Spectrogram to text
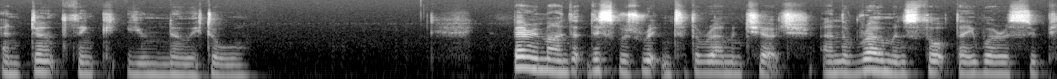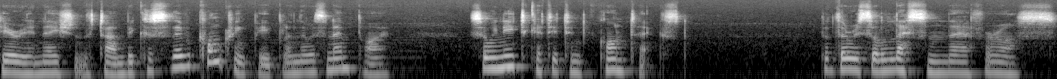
and don't think you know it all. Bear in mind that this was written to the Roman Church, and the Romans thought they were a superior nation at the time because they were conquering people and there was an empire. So we need to get it into context. But there is a lesson there for us.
